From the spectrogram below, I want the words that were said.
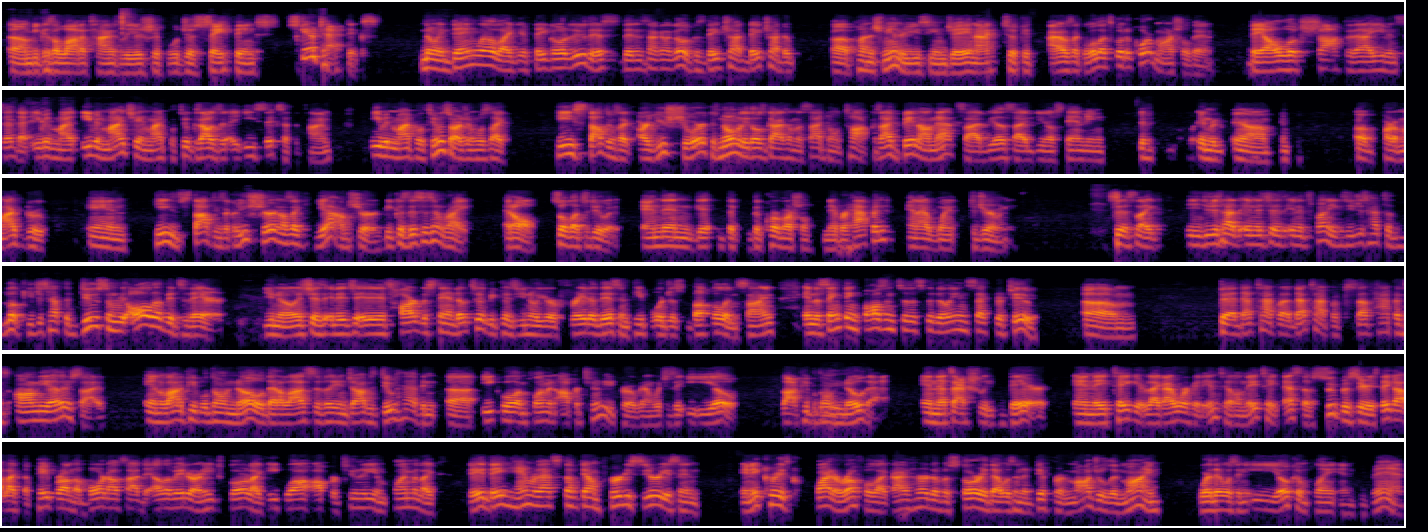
um, because a lot of times leadership will just say things, scare tactics, knowing dang well like if they go to do this, then it's not going to go because they tried they tried to uh, punish me under UCMJ, and I took it. I was like, well, let's go to court martial then. They all looked shocked that I even said that. Even my even my chain, my platoon, because I was E six at the time. Even my platoon sergeant was like, he stopped and was like, "Are you sure?" Because normally those guys on the side don't talk. Because I've been on that side, the other side, you know, standing in, in, uh, in part of my group, and he stopped. He's like, "Are you sure?" And I was like, "Yeah, I'm sure because this isn't right at all. So let's do it." And then get the the court martial never happened, and I went to Germany. So it's like you just had, and it's just, and it's funny because you just have to look. You just have to do some. All of it's there. You know, it's just and it's it's hard to stand up to it because you know you're afraid of this, and people will just buckle and sign. And the same thing falls into the civilian sector too. Um, that that type of that type of stuff happens on the other side and a lot of people don't know that a lot of civilian jobs do have an uh, equal employment opportunity program, which is an EEO. A lot of people don't mm. know that, and that's actually there. And they take it like I work at Intel, and they take that stuff super serious. They got like the paper on the board outside the elevator on each floor, like equal opportunity employment. Like they they hammer that stuff down pretty serious, and and it creates quite a ruffle. Like I heard of a story that was in a different module than mine, where there was an EEO complaint, and man,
